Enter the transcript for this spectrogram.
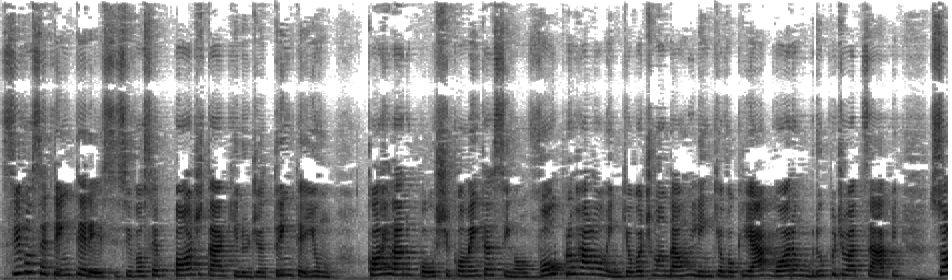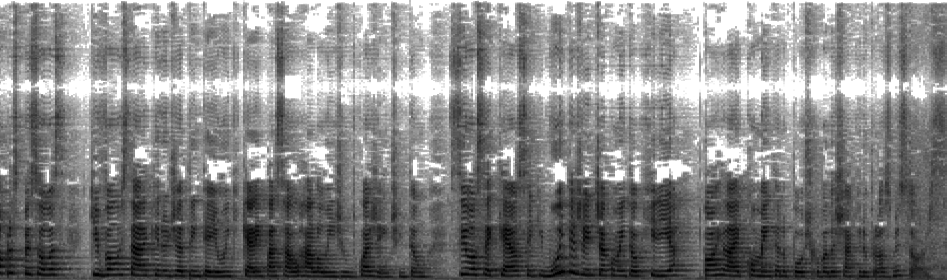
se você tem interesse, se você pode estar aqui no dia 31, corre lá no post e comenta assim, ó, vou pro Halloween, que eu vou te mandar um link, eu vou criar agora um grupo de WhatsApp só para as pessoas que vão estar aqui no dia 31 e que querem passar o Halloween junto com a gente. Então, se você quer, eu sei que muita gente já comentou que queria, corre lá e comenta no post que eu vou deixar aqui no próximo Stories.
